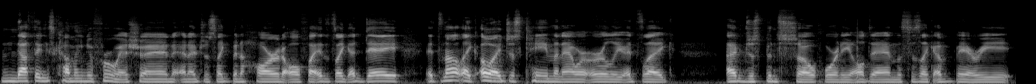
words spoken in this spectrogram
nothing's coming to fruition, and I've just like been hard all fight. It's like a day. It's not like oh I just came an hour earlier. It's like I've just been so horny all day, and this is like a very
